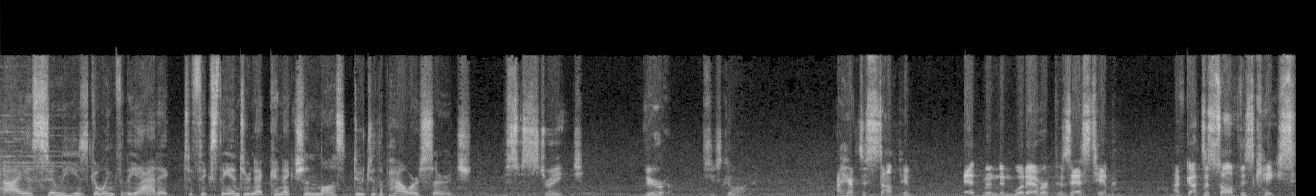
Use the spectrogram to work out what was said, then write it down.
I assume he's going for the attic to fix the internet connection lost due to the power surge. This is strange. Vera, she's gone. I have to stop him. Edmund and whatever possessed him. I've got to solve this case.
